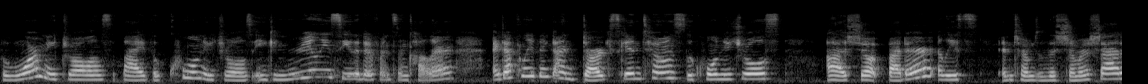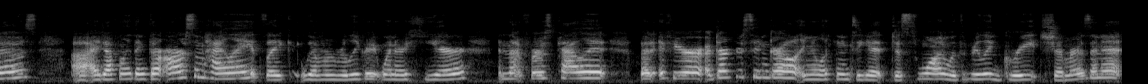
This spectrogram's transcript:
the warm neutrals by the cool neutrals and you can really see the difference in color. I definitely think on dark skin tones the cool neutrals uh, show up better, at least in terms of the shimmer shadows. Uh, I definitely think there are some highlights, like we have a really great winner here in that first palette, but if you're a darker skin girl and you're looking to get just one with really great shimmers in it,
